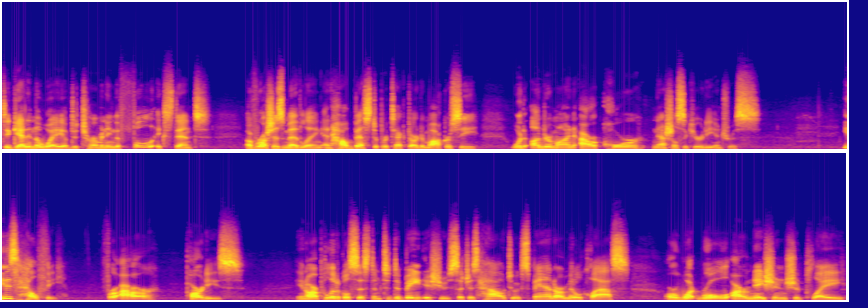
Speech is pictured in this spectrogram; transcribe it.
to get in the way of determining the full extent of Russia's meddling and how best to protect our democracy would undermine our core national security interests. It is healthy for our parties in our political system to debate issues such as how to expand our middle class or what role our nation should play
